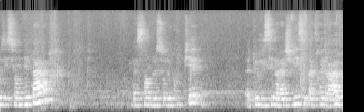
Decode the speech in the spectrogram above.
Position de départ. La sangle sur le coup de pied. Elle peut glisser dans la cheville, c'est pas très grave.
